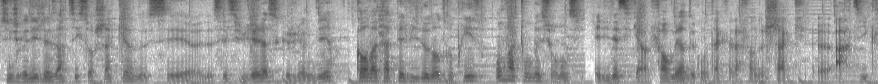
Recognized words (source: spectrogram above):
Si je rédige des articles sur chacun de ces, euh, de ces sujets, là, ce que je viens de dire, quand on va taper vidéo d'entreprise, on va tomber sur mon site. Et l'idée, c'est qu'il y a un formulaire de contact à la fin de chaque euh, article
